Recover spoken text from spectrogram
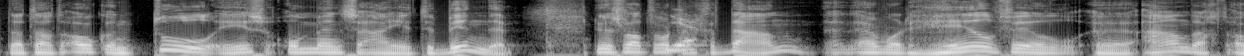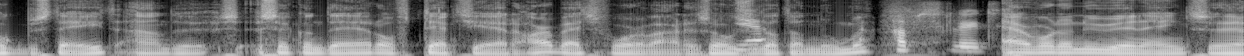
dat dat ook een tool is om mensen aan je te binden. Dus wat wordt er gedaan? Er wordt heel veel uh, aandacht ook besteed aan de secundaire of tertiaire arbeidsvoorwaarden, zoals ze dat dan noemen. Absoluut. Er worden nu ineens uh,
